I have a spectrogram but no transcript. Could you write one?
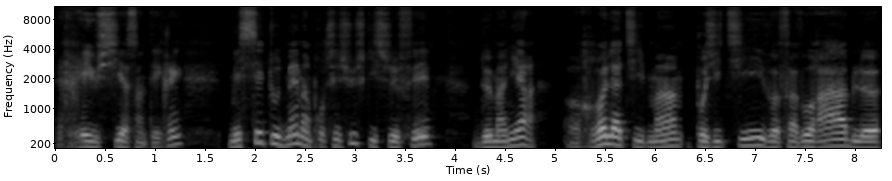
réussi à s'intégrer mais c'est tout de même un processus qui se fait de manière relativement positive, favorable.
